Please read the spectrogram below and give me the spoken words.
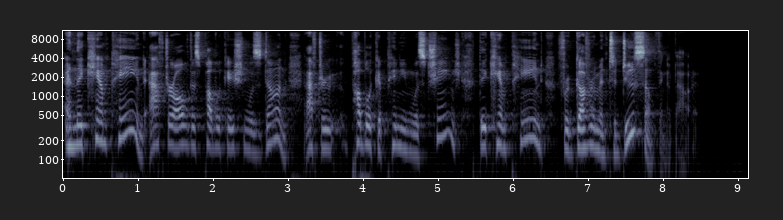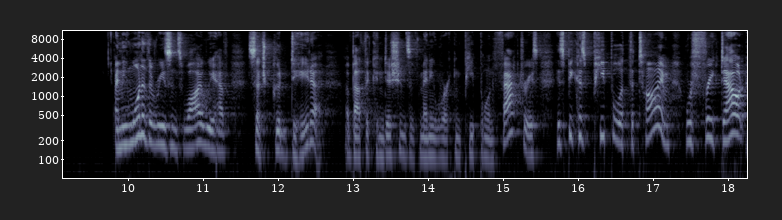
And they campaigned after all of this publication was done, after public opinion was changed, they campaigned for government to do something about it. I mean, one of the reasons why we have such good data about the conditions of many working people in factories is because people at the time were freaked out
